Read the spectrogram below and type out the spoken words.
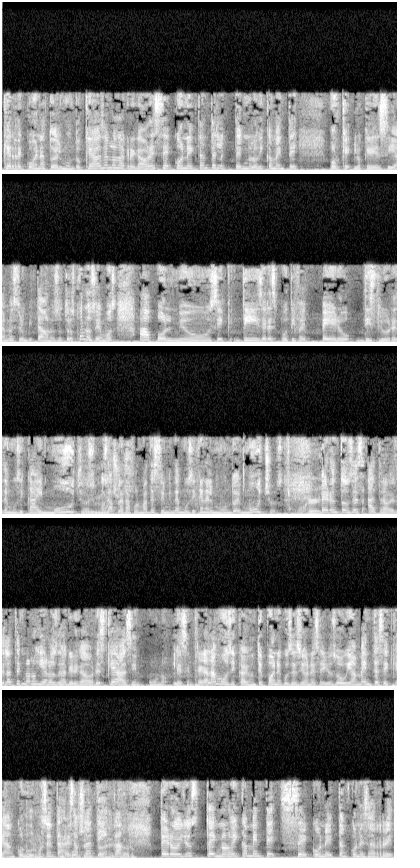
que recogen a todo el mundo. ¿Qué hacen los agregadores? Se conectan tecnológicamente, porque lo que decía nuestro invitado, nosotros conocemos Apple Music, Deezer, Spotify, pero distribuidores de música hay muchos. Hay o sea, plataformas de streaming de música en el mundo hay muchos. Pero entonces, a través de la tecnología, los agregadores que hacen, uno les entrega la música, hay un tipo de negociaciones, ellos obviamente se quedan con, Con un un porcentaje de esa porcentaje, platica, claro. pero ellos tecnológicamente se conectan con esa red.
